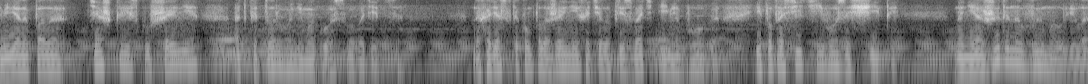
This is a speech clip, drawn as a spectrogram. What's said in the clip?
Меня напало тяжкое искушение, от которого не могу освободиться. Находясь в таком положении, хотела призвать имя Бога и попросить Его защиты, но неожиданно вымолвила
